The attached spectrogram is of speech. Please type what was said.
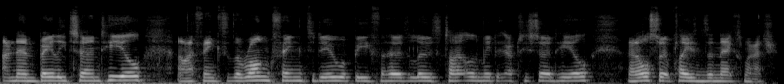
and then Bayley turned heel, and I think the wrong thing to do would be for her to lose the title immediately after she turned heel, and also it plays into the next match,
